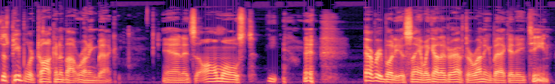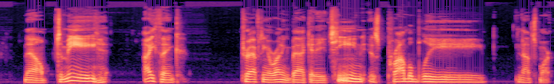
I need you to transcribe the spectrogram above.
just people are talking about running back. And it's almost everybody is saying we got to draft a running back at 18. Now, to me, I think drafting a running back at 18 is probably not smart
